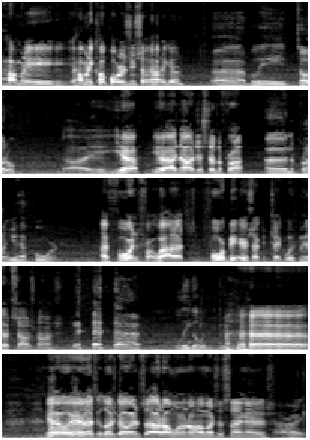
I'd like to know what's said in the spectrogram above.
how many how many cup holders you say I had again? Uh, I believe total. Uh, yeah, yeah. I know, just in the front. Uh, in the front you have four. I have four in the front. Wow, that's four beers I can take with me. That sounds nice. Legally. yeah, well, here let's let's go inside. I want to know how much this thing is. All right.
